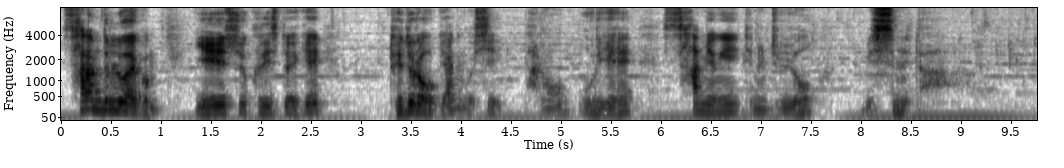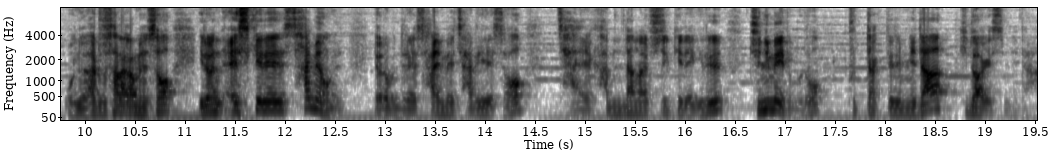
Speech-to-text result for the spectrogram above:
사람들로 하여금 예수 그리스도에게 되돌아오게 하는 것이 바로 우리의 사명이 되는 줄로 믿습니다. 오늘 하루 살아가면서 이런 에스겔의 사명을 여러분들의 삶의 자리에서 잘 감당할 수 있게 되기를 주님의 이름으로 부탁드립니다. 기도하겠습니다.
